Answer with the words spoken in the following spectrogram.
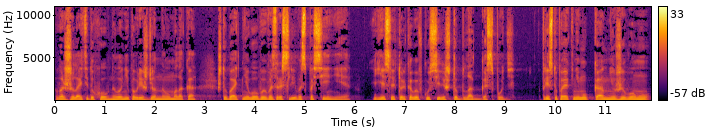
возжелайте духовного неповрежденного молока, чтобы от него вы возросли во спасение – если только вы вкусили, что благ Господь. Приступая к нему камню живому,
